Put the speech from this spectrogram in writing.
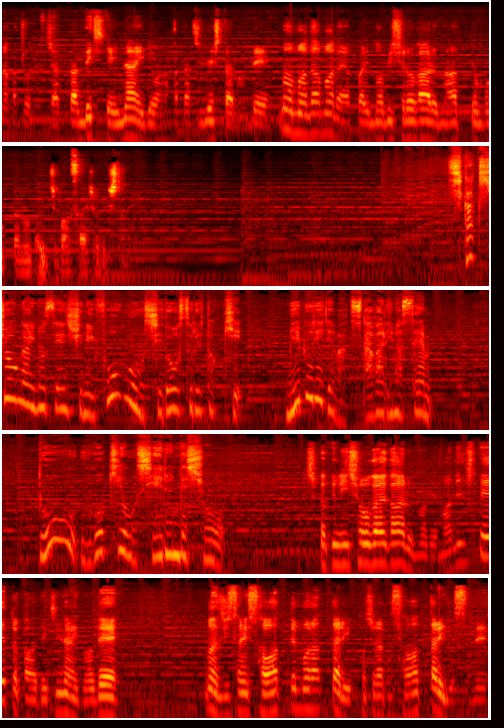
なんかちょっと若干できていないような形でしたので、まあまだまだやっぱり伸びしろがあるなって思ったのが一番最初でしたね。視覚障害の選手にフォームを指導するとき身振りでは伝わりませんどう動きを教えるんでしょう？視覚に障害があるので真似してとかはできないので、まあ実際に触ってもらったり、こちらが触ったりですね、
